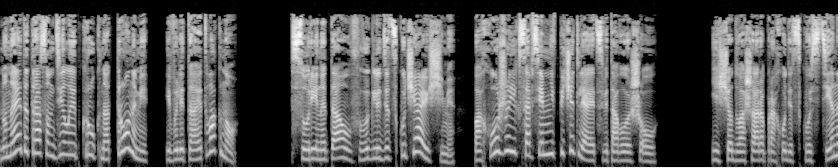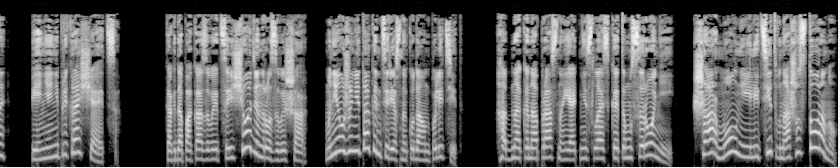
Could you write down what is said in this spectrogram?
но на этот раз он делает круг над тронами и вылетает в окно. Сурин и Тауф выглядят скучающими. Похоже, их совсем не впечатляет световое шоу. Еще два шара проходят сквозь стены, пение не прекращается. Когда показывается еще один розовый шар, мне уже не так интересно, куда он полетит. Однако напрасно я отнеслась к этому с иронией. Шар молнии летит в нашу сторону.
